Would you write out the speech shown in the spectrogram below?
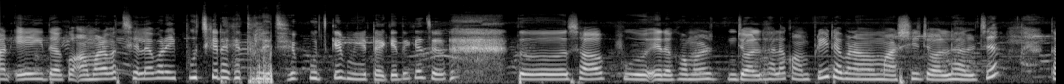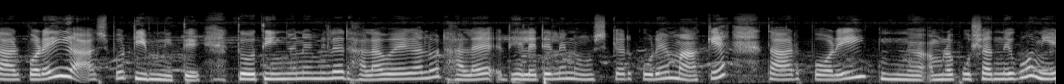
আর এই দেখো, আমার আবার ছেলে আবার এই পুচকেটাকে তুলেছে পুচকে মেয়েটাকে, দেখেছ? তো সব এরকম আমার জল ঢালা কমপ্লিট এবার আমার মাসি জল ঢালছে, তারপরেই আসব টিপ নিতে। তো তিনজনে মিলে ঢালা হয়ে গেল, ঢালায় ঢেলে টেলে নমস্কার করে মাকে, তারপরেই আমরা প্রসাদ নেব, নিয়ে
